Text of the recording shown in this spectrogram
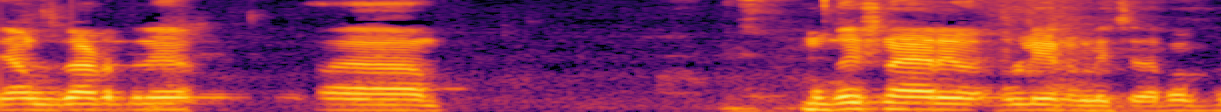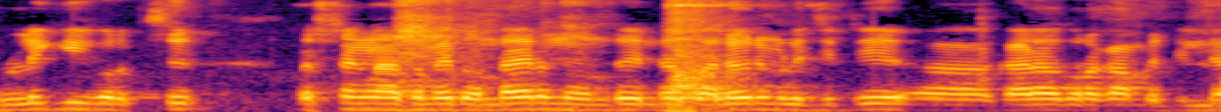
ഞാൻ ഉദ്ഘാടനത്തിന് മുകേഷ് നായർ പുള്ളിയാണ് വിളിച്ചത്. അപ്പോൾ പുള്ളിക്ക് കുറച്ച് പ്രശ്നങ്ങൾ ആ സമയത്ത് ഉണ്ടായിരുന്നുകൊണ്ട് എന്റെ പലരും വിളിച്ചിട്ട് കട തുറക്കാൻ പറ്റില്ല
